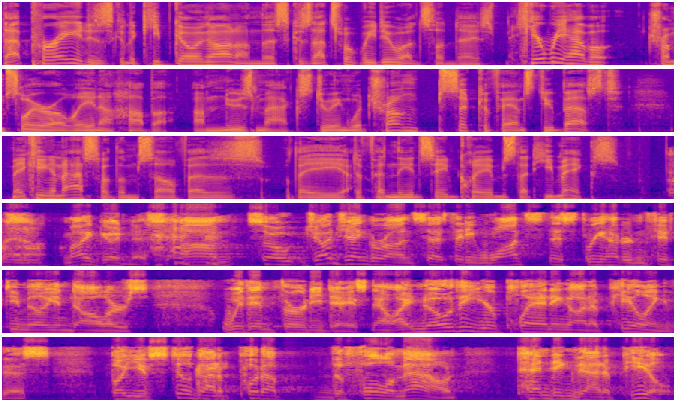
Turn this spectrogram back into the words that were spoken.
that parade is going to keep going on on this because that's what we do on Sundays. Here we have a Trump's lawyer Alina Habba on Newsmax doing what Trump sycophants do best, making an ass of themselves as they defend the insane claims that he makes. My goodness. Um, so Judge Engoron says that he wants this $350 million within 30 days. Now, I know that you're planning on appealing this, but you've still got to put up the full amount pending that appeal.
